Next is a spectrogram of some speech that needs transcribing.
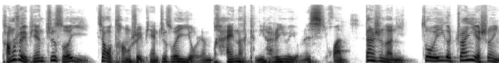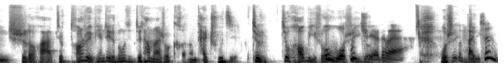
糖水片之所以叫糖水片，之所以有人拍，那肯定还是因为有人喜欢。但是呢，你。作为一个专业摄影师的话，就糖水片这个东西对他们来说可能太初级了。就就好比说，我不觉得哎，我是反正。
